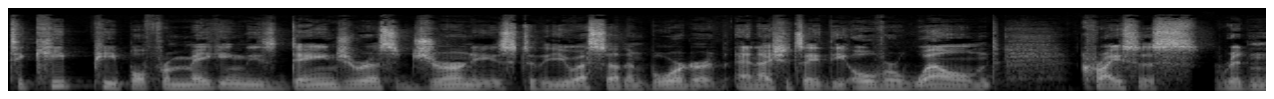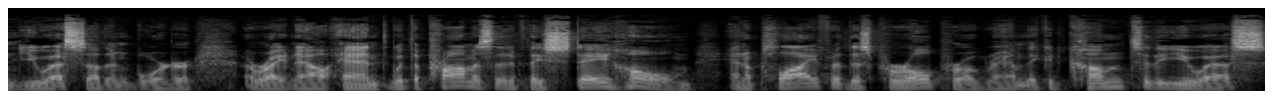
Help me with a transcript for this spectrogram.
to keep people from making these dangerous journeys to the U.S. southern border, and I should say the overwhelmed crisis ridden U.S. southern border right now. And with the promise that if they stay home and apply for this parole program, they could come to the U.S.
